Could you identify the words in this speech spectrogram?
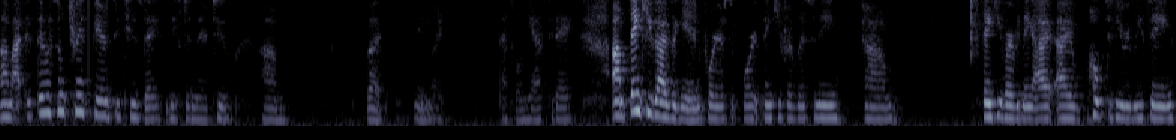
Um, I, there was some transparency Tuesday mixed in there too, um, but anyway, that's what we have today. Um, thank you guys again for your support. Thank you for listening. Um, thank you for everything. I, I hope to be releasing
